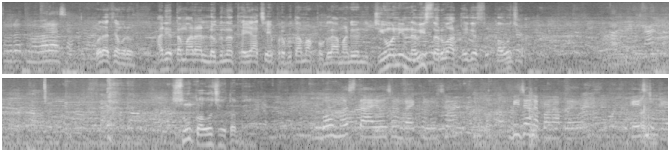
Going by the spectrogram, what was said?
સુરતમાં વરાસા વરાછામાં રહો આજે તમારા લગ્ન થયા છે પ્રભુતામાં પગલાં માંડ્યું જીવનની નવી શરૂઆત થઈ છે શું કહો છો? શું કહો છો તમે? બહુ મસ્ત આયોજન રાખેલું છે. બીજાને પણ આપણે કહીશું કે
